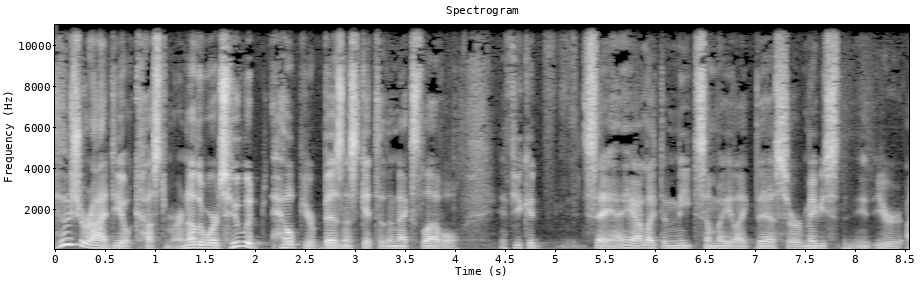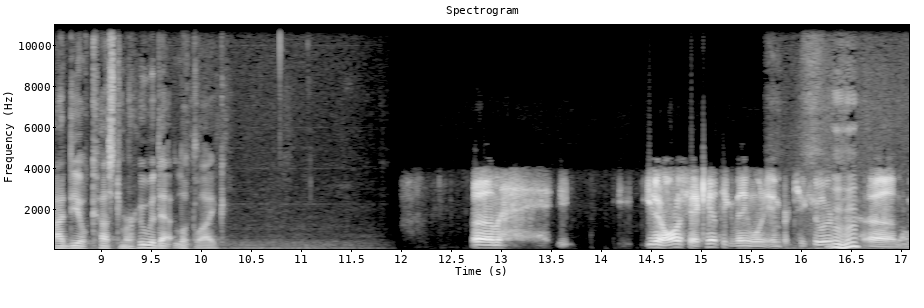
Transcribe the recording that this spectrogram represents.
who's your ideal customer? In other words, who would help your business get to the next level? If you could say, hey, I'd like to meet somebody like this, or maybe your ideal customer, who would that look like? Um, you know, honestly, I can't think of anyone in particular. Mm-hmm. Um,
